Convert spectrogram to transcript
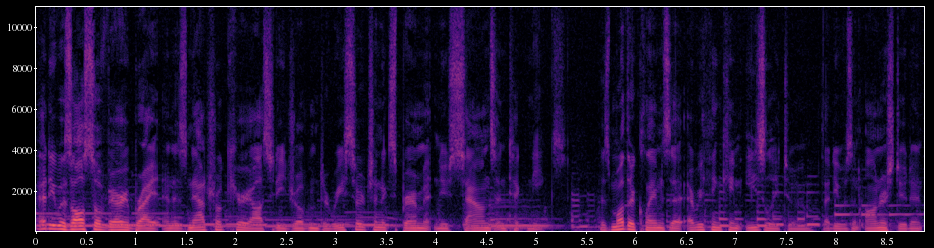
Eddie was also very bright, and his natural curiosity drove him to research and experiment new sounds and techniques. His mother claims that everything came easily to him, that he was an honor student,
